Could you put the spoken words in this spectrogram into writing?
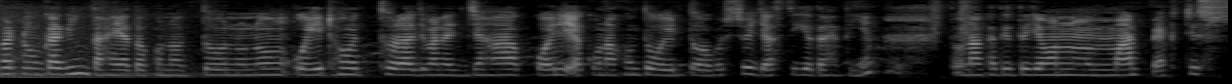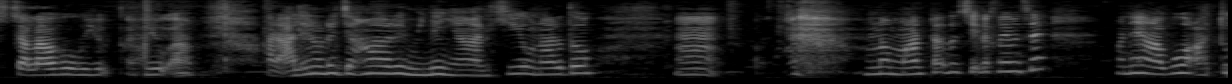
ᱵᱟᱴ ᱚᱱᱠᱟᱜᱤᱧ ᱛᱟᱦᱮᱸᱭᱟ ᱛᱚᱠᱷᱚᱱ ᱛᱚ ᱱᱩᱱᱟᱹᱝ ᱳᱭᱮᱴ ᱦᱚᱸ ᱛᱷᱚᱲᱟ ᱢᱟᱱᱮ ᱡᱟᱦᱟᱸ ᱠᱚᱭ ᱞᱮᱜᱼᱟ ᱠᱚ ᱚᱱᱟ ᱠᱷᱚᱱ ᱛᱚ ᱳᱭᱮᱴ ᱫᱚ ᱚᱵᱚᱥᱥᱳᱭ ᱡᱟᱹᱥᱛᱤ ᱜᱮ ᱛᱟᱦᱮᱸ ᱛᱤᱧᱟ ᱛᱚ ᱚᱱᱟ ᱠᱷᱟᱹᱛᱤᱨ ᱛᱮ ᱡᱮᱢᱚᱱ ᱢᱟᱴ ᱯᱨᱮᱠᱴᱤᱥ ᱪᱟᱞᱟᱣ ᱦᱚᱸ ᱦᱩᱭᱩᱜ ᱦᱩᱭᱩᱜᱼᱟ ᱟᱨ ᱟᱞᱮ ᱱᱚᱰᱮ ᱡᱟᱦᱟᱸ ᱨᱮ ᱢᱤᱱᱟᱹᱧᱟ ᱟᱨᱠᱤ ᱚᱱᱟ ᱨᱮᱫᱚ ᱚᱱᱟ ᱢᱟᱴᱷᱴᱟᱜ ᱫᱚ ᱪᱮᱫ ᱞᱮᱠᱟ ᱢᱮᱥᱮ ᱢᱟᱱᱮ ᱟᱵᱚ ᱟᱛᱳ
